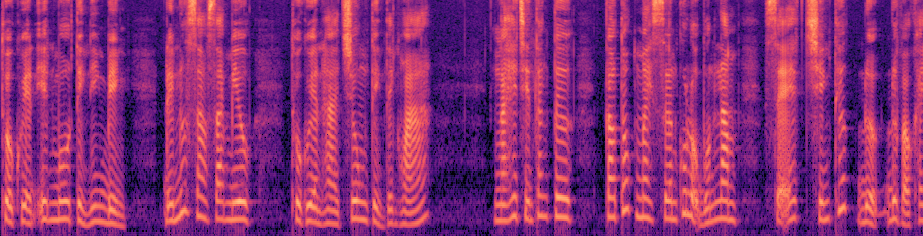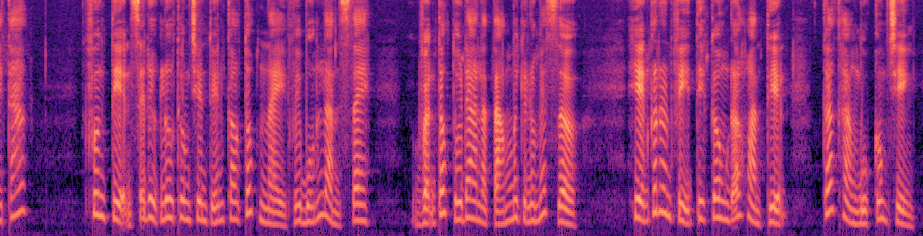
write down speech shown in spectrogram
thuộc huyện Yên Mô tỉnh Ninh Bình đến nút giao Gia Miêu thuộc huyện Hà Trung tỉnh Thanh Hóa. Ngày 29 tháng 4, cao tốc Mai Sơn quốc lộ 45 sẽ chính thức được đưa vào khai thác. Phương tiện sẽ được lưu thông trên tuyến cao tốc này với 4 làn xe, vận tốc tối đa là 80 km/h. Hiện các đơn vị thi công đã hoàn thiện các hàng mục công trình –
